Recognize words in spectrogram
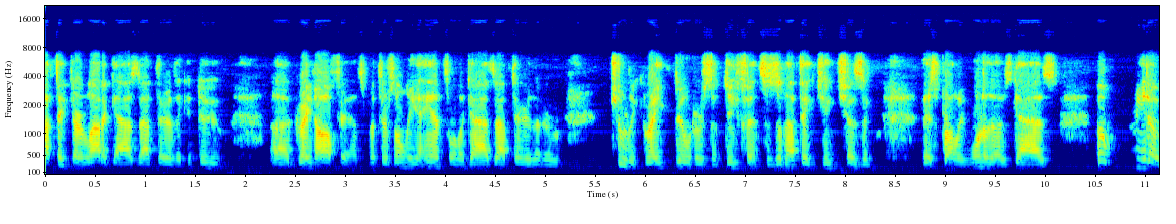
I think there are a lot of guys out there that can do uh, great offense, but there's only a handful of guys out there that are truly great builders of defenses, and I think Gene Chizik is probably one of those guys. But you know,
